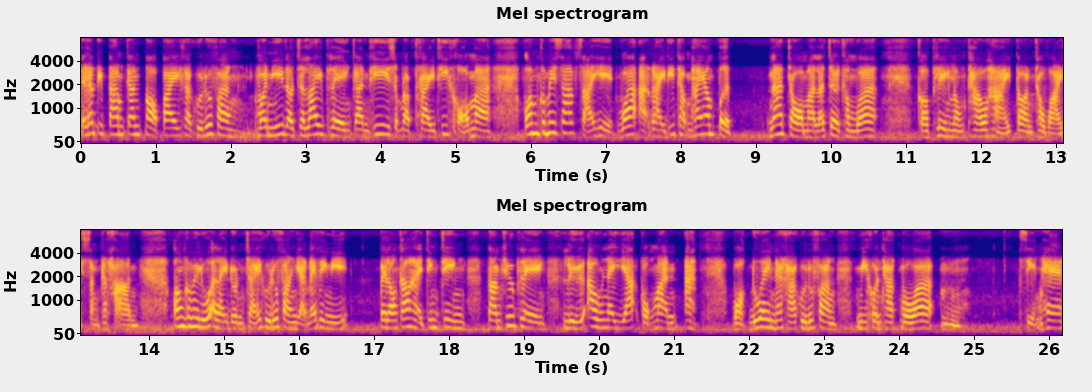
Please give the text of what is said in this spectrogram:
นะคะติดตามกันต่อไปค่ะคุณผู้ฟัง วันนี้เราจะไล่เพลงกันที่สำหรับใครที่ขอมา อ้อมก็ไม่ทราบสาเหตุว่าอะไรที่ทำให้อ้อมเปิด หน้าจอมาแล้วเจอคำว่า ขอเพลงรองเท้าหายตอนถวายสังฆทาน อ้อมก็ไม่รู้อะไรดนใจให้คุณผู้ฟังอยากได้เพลงนี้ไปรองเท้าหายจริง ๆ ตามชื่อเพลง หรือเอาในยะของมันอะบอกด้วยนะคะ คุณผู้ฟังมีคนทักมาว่า อืมเสียงแห้ง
